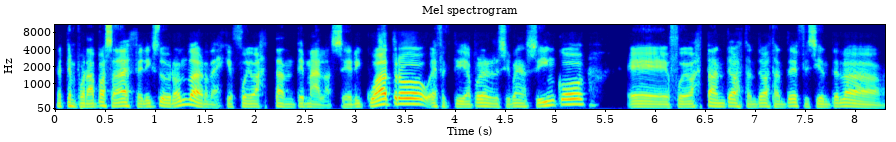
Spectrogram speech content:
la temporada pasada de Félix Durant, la verdad es que fue bastante mala. 0 y 4, efectividad por el recibe en 5, eh, fue bastante, bastante, bastante deficiente la,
